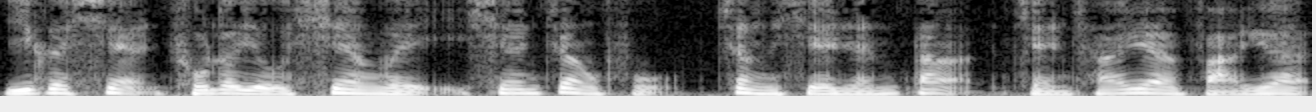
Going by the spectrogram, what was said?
一个县除了有县委、县政府、政协、人大、检察院、法院，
